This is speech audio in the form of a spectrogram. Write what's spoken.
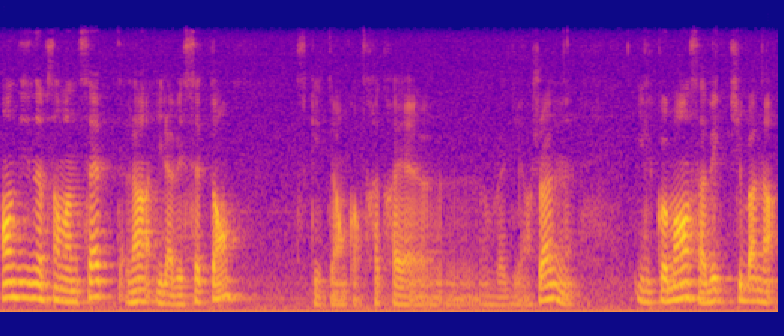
En 1927, là, il avait 7 ans, ce qui était encore très très, euh, on va dire, jeune. Il commence avec Chibana.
